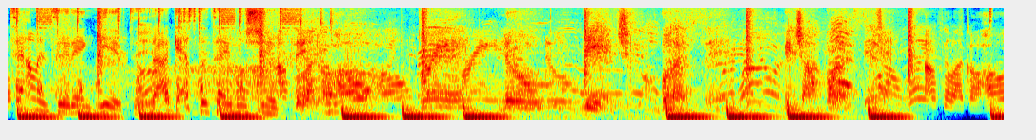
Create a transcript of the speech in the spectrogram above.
talented and gifted. I guess the table shifted. I'm like a whole brand new bitch bustin'. Bitch, I'm bustin'. I feel like a whole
